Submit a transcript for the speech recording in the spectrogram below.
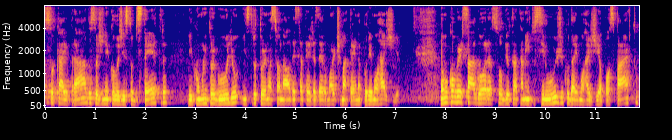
sou Caio Prado, sou ginecologista obstetra e com muito orgulho, instrutor nacional da estratégia Zero Morte Materna por Hemorragia. Vamos conversar agora sobre o tratamento cirúrgico da hemorragia pós-parto.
